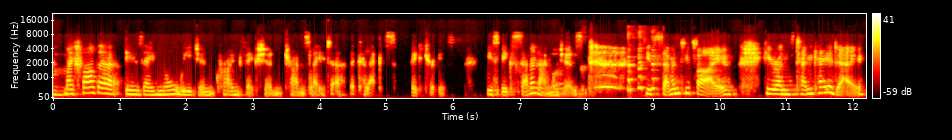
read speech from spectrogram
Mm-hmm. My father is a Norwegian crime fiction translator that collects victories. He speaks seven languages. He's 75. He runs 10K a day.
